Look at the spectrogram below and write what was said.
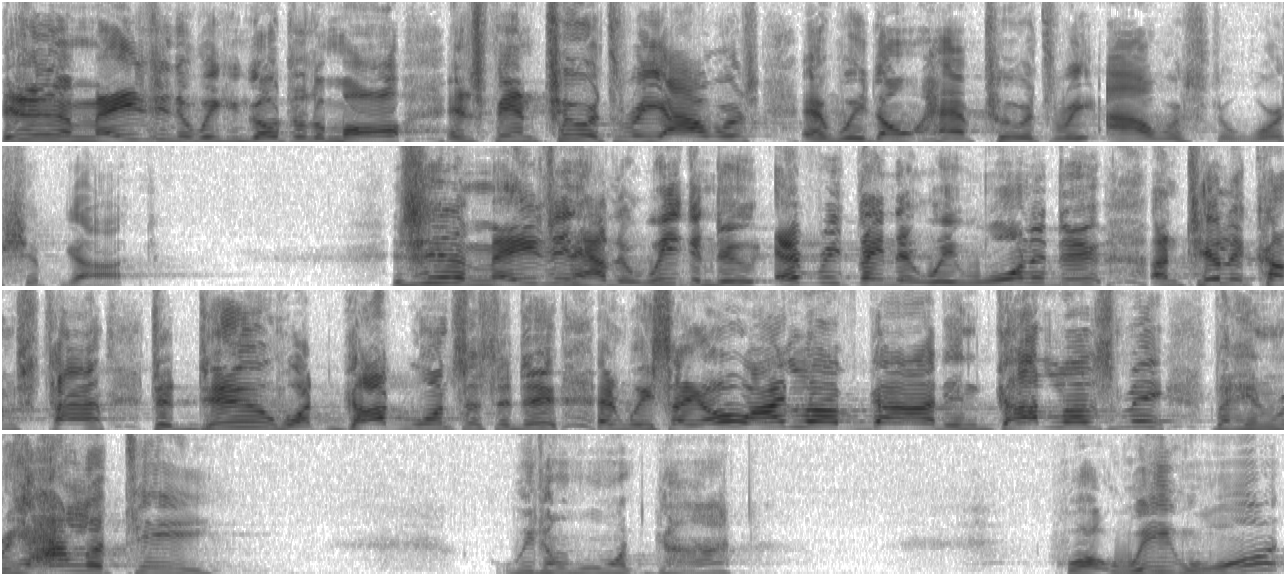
Isn't it amazing that we can go to the mall and spend two or three hours and we don't have two or three hours to worship God? Isn't it amazing how that we can do everything that we want to do until it comes time to do what God wants us to do? And we say, Oh, I love God and God loves me. But in reality, we don't want God. What we want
